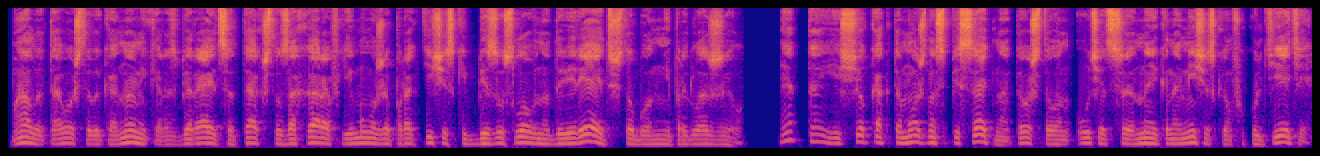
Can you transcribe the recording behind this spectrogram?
Мало того, что в экономике разбирается так, что Захаров ему уже практически безусловно доверяет, чтобы он не предложил. Это еще как-то можно списать на то, что он учится на экономическом факультете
